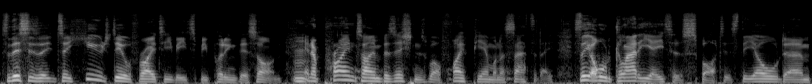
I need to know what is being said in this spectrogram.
So this is a, it's a huge deal for ITV to be putting this on Mm. in a prime time position as well, 5 p.m. on a Saturday. It's the old Gladiators spot. It's the old um,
